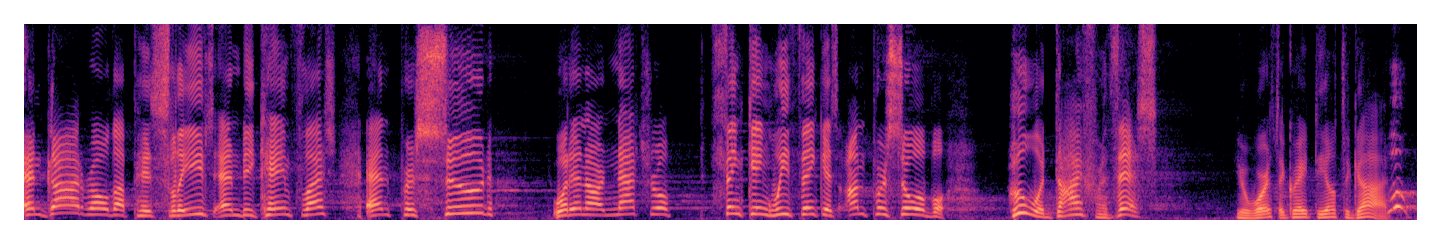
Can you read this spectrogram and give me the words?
and God rolled up his sleeves and became flesh and pursued what in our natural thinking we think is unpursuable. Who would die for this? You're worth a great deal to God. Woo!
